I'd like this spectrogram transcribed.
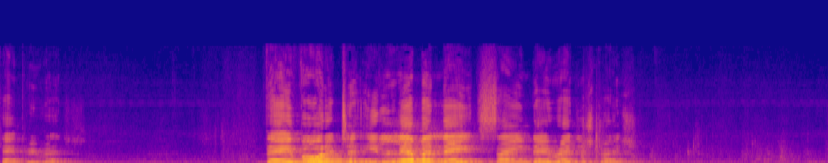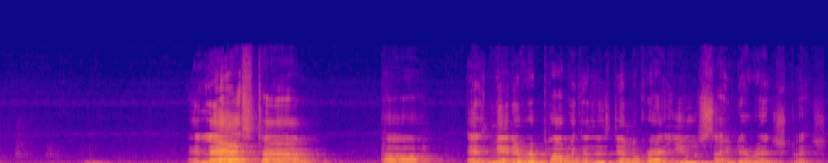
can't pre-register. They voted to eliminate same day registration. And last time, uh, as many Republicans as Democrats used same day registration.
